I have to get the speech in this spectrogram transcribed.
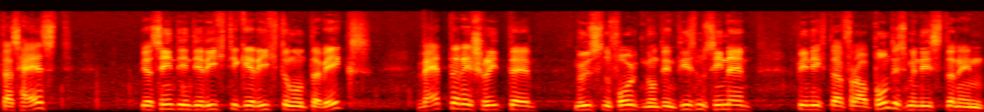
Das heißt, wir sind in die richtige Richtung unterwegs. Weitere Schritte müssen folgen. Und in diesem Sinne bin ich der Frau Bundesministerin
